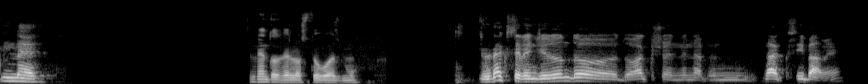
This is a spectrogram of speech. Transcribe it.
Ναι. Είναι το τέλος του κόσμου. Εντάξει, ευεντζετών το, το action, εντάξει, είπαμε.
